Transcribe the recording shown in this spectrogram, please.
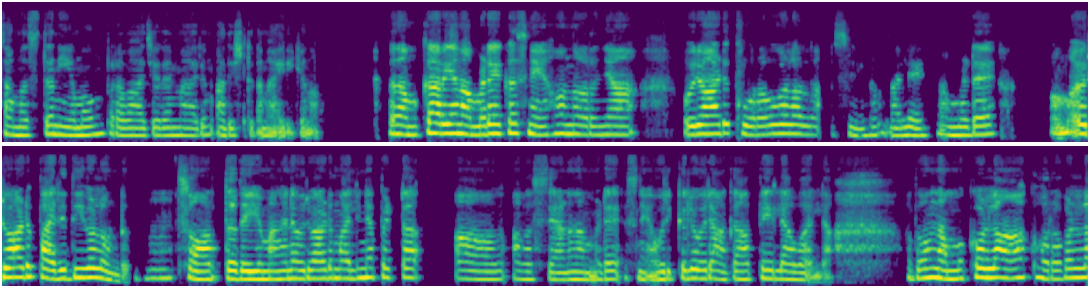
സമസ്ത നിയമവും പ്രവാചകന്മാരും അധിഷ്ഠിതമായിരിക്കുന്നു. അപ്പൊ നമുക്കറിയാം നമ്മുടെയൊക്കെ സ്നേഹം എന്ന് പറഞ്ഞാൽ ഒരുപാട് കുറവുകളുള്ള സ്നേഹം അല്ലെ? നമ്മുടെ ഒരുപാട് പരിധികളുണ്ട്. സ്വാർത്ഥതയും അങ്ങനെ ഒരുപാട് മലിനപ്പെട്ട അവസ്ഥയാണ് നമ്മുടെ സ്നേഹം. ഒരിക്കലും ഒരു അകാപ്പ ലവ് അല്ല അപ്പം നമുക്കുള്ള ആ കുറവുള്ള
